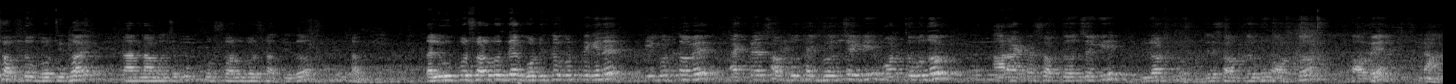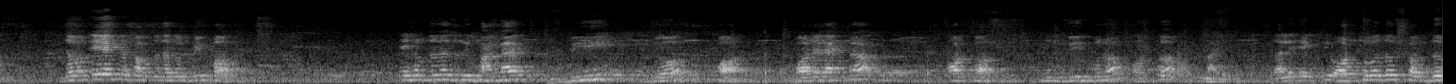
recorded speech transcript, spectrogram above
শব্দ গঠিত হয়, তার নাম হচ্ছে উপসর্গ সাধিত শব্দ। তাহলে উপসর্গ দিয়ে গঠিত করতে গেলে কি করতে হবে? একটা শব্দ থাকবে হচ্ছে কি অর্থবোধক, আর একটা শব্দ হচ্ছে কি নিরর্থক যে শব্দগুলো অর্থ হবে না। যেমন এই একটা শব্দ দেখো, বিপদ। এই শব্দটা যদি ভাঙায়, বি যোগ ফল ফলের একটা অর্থ আছে, কিন্তু বির কোনো অর্থ নাই। তাহলে একটি অর্থবোধক শব্দের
